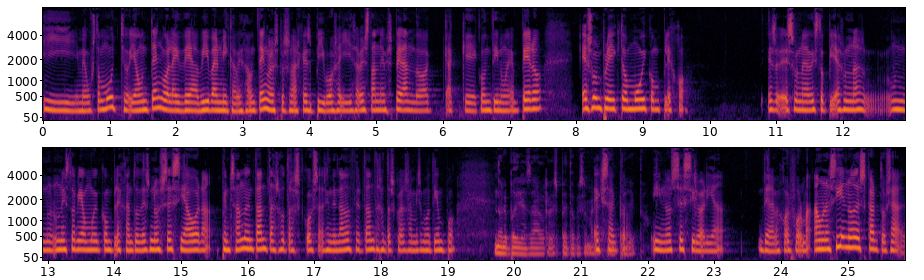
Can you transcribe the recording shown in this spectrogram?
y me gusta mucho y aún tengo la idea viva en mi cabeza, aún tengo los personajes vivos allí, ¿sabes? Están esperando a, a que continúe, pero es un proyecto muy complejo. Es, es una distopía, es una, un- una historia muy compleja, entonces no sé si ahora, pensando en tantas otras cosas, intentando hacer tantas otras cosas al mismo tiempo, No le podrías dar el respeto que se merece Exacto. al proyecto. Y no sé si lo haría de la mejor forma. Aún así, no descarto, o sea,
